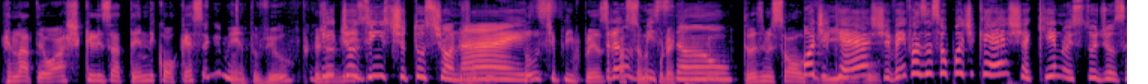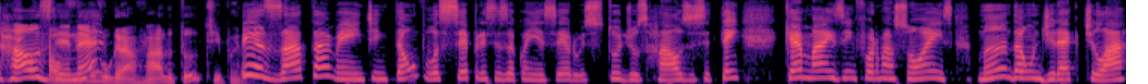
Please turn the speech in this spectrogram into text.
Renata, eu acho que eles atendem qualquer segmento, viu? Porque Vídeos vi institucionais, todo tipo de empresa passando por aqui, transmissão, viu? Transmissão ao podcast, vivo, vem fazer seu podcast aqui no Studios House, ao né? vivo, gravado, todo tipo. Renata. Exatamente. Então você precisa conhecer o Studios House. Se tem quer mais informações, manda um direct lá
